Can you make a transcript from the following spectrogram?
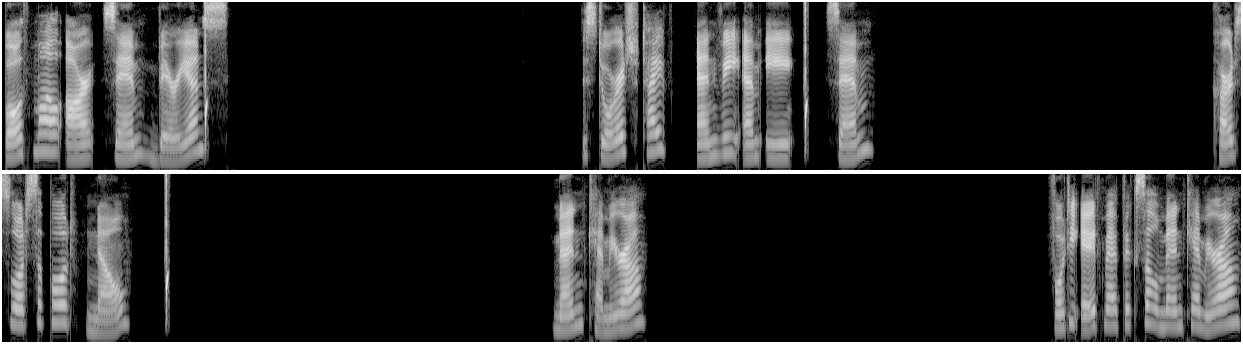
Both model are same variants. The storage type NVMe SAM. Card slot support? No. Men camera 48 megapixel men camera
